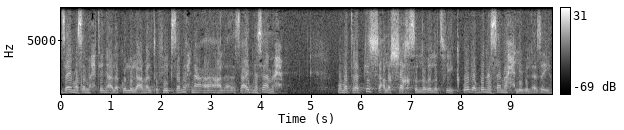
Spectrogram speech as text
زي ما سامحتني على كل اللي عملته فيك سامحني على ساعدني سامح. وما تركزش على الشخص اللي غلط فيك. قول ربنا سامح لي بالأذية.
